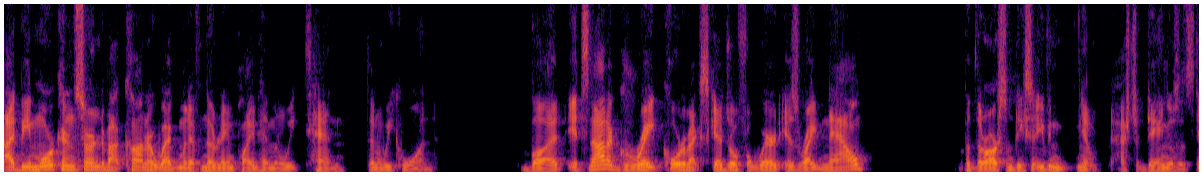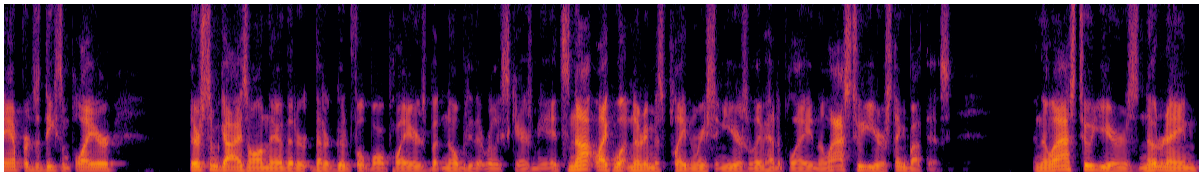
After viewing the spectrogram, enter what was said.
I'd be more concerned about Conner Weigman if Notre Dame played him in week 10 than week one. But it's not a great quarterback schedule for where it is right now. But there are some decent, even, you know, Ashton Daniels at Stanford's a decent player. There's some guys on there that are that are good football players, but nobody that really scares me. It's not like what Notre Dame has played in recent years where they've had to play in the last two years. Think about this. In the last two years, Notre Dame,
